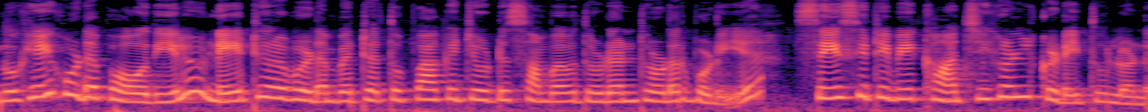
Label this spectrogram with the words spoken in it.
நுகேகுட பகுதியில் நேற்றிரவு இடம்பெற்ற துப்பாக்கிச்சூட்டு சம்பவத்துடன் தொடர்புடைய சிசிடிவி காட்சிகள் கிடைத்துள்ளன.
